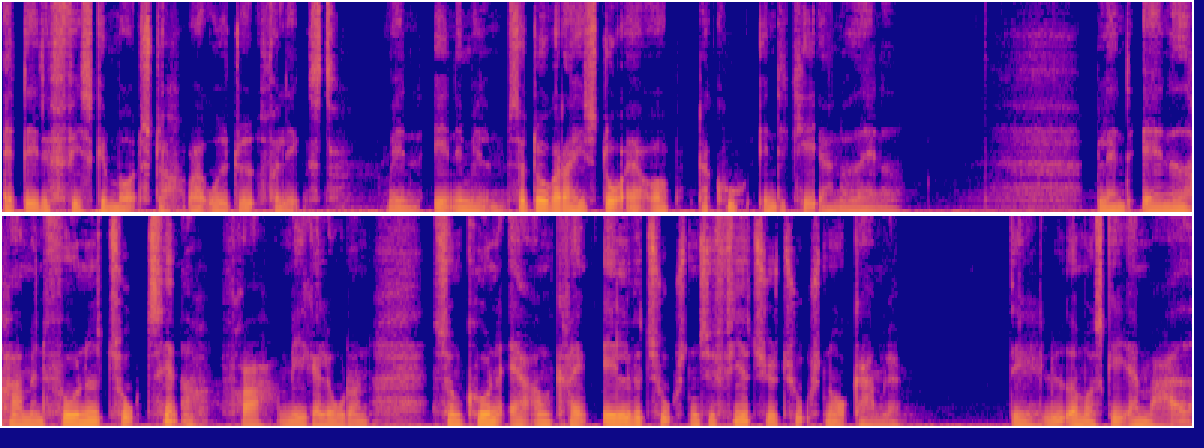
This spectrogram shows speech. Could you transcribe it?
at dette fiskemonster var uddød for længst. Men indimellem så dukker der historier op, der kunne indikere noget andet. Blandt andet har man fundet to tænder fra megalodon, som kun er omkring 11.000 til 24.000 år gamle. Det lyder måske af meget,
